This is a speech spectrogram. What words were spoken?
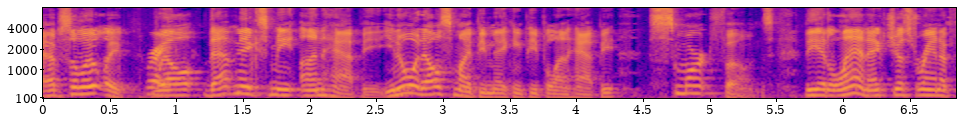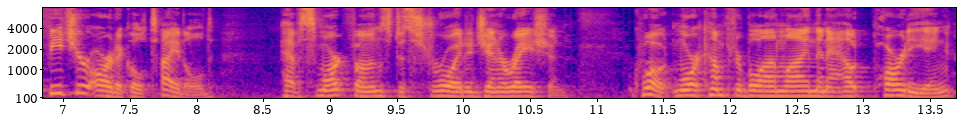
Absolutely. Right. Well, that makes me unhappy. You know what else might be making people unhappy? Smartphones. The Atlantic just ran a feature article titled, Have Smartphones Destroyed a Generation? Quote, more comfortable online than out partying,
